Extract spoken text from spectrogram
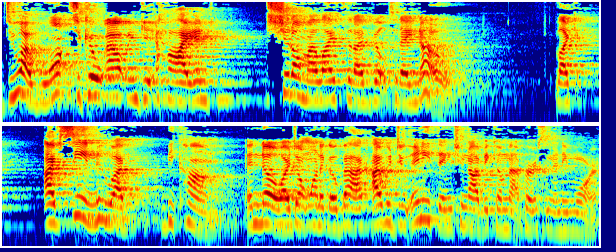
do I want to go out and get high and shit on my life that I've built today? No. Like, I've seen who I've become. And no, I don't want to go back. I would do anything to not become that person anymore.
